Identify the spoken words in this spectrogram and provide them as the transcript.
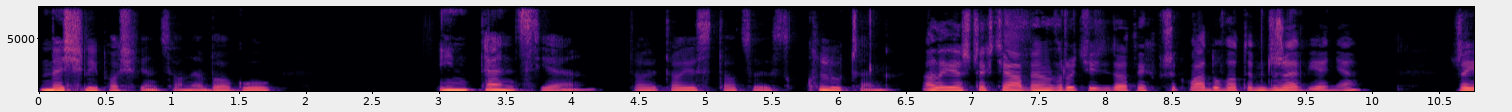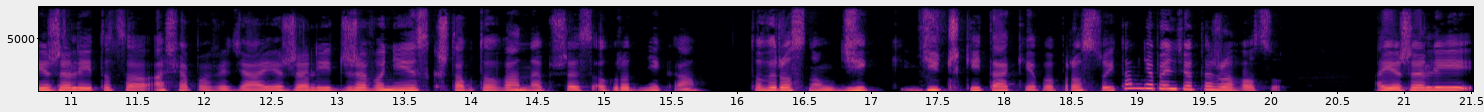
myśli poświęcone Bogu, intencje, to, to jest to, co jest kluczem. Ale jeszcze chciałabym wrócić do tych przykładów o tym drzewie, nie? Że jeżeli to, co Asia powiedziała, jeżeli drzewo nie jest kształtowane przez ogrodnika, to wyrosną dzik, dziczki takie po prostu i tam nie będzie też owocu. A jeżeli,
